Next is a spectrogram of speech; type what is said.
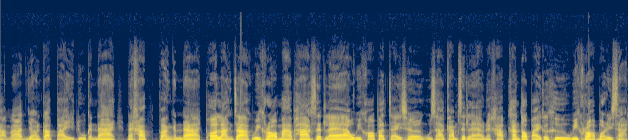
สามารถย้อนกลับไปดูกันได้นะครับฟังกันได้ พอหลังจากวิเคราะห์มหาภาคเสร็จแล้ว วิเคราะห์ปัจจัยเชิงอุตสาหกรรมเสร็จแล้วนะครับขั้นต่อไปก็คือวิเคราะห์บริษัท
